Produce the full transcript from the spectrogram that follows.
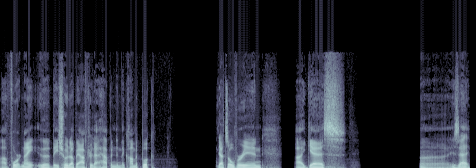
uh, Fortnite. Uh, they showed up after that happened in the comic book. That's over in, I guess. Uh, is that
